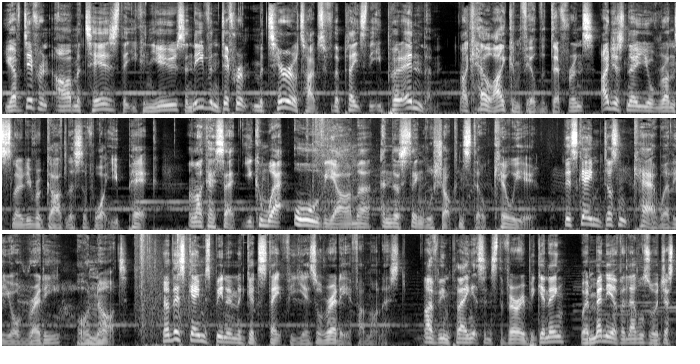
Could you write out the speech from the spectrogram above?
You have different armor tiers that you can use, and even different material types for the plates that you put in them. Like hell, I can feel the difference. I just know you'll run slowly regardless of what you pick. And like I said, you can wear all the armor and a single shot can still kill you. This game doesn't care whether you're ready or not. Now this game's been in a good state for years already if I'm honest. I've been playing it since the very beginning, when many of the levels were just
